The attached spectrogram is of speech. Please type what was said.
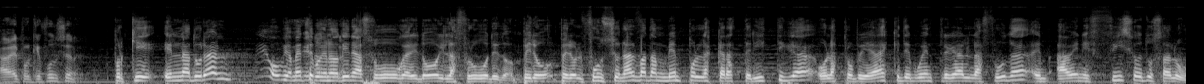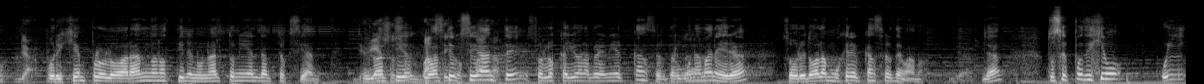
A ver, ¿por qué funciona? Porque el natural Obviamente porque no tiene azúcar y todo, y la fruta y todo. Pero, pero el funcional va también por las características o las propiedades que te puede entregar la fruta a beneficio de tu salud. Por ejemplo, los arándanos tienen un alto nivel de antioxidantes. y, los, antioxidantes son los que ayudan a prevenir el cáncer de alguna manera, sobre todo a las mujeres el cáncer de mama. Ya. Entonces, pues dijimos, oye,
